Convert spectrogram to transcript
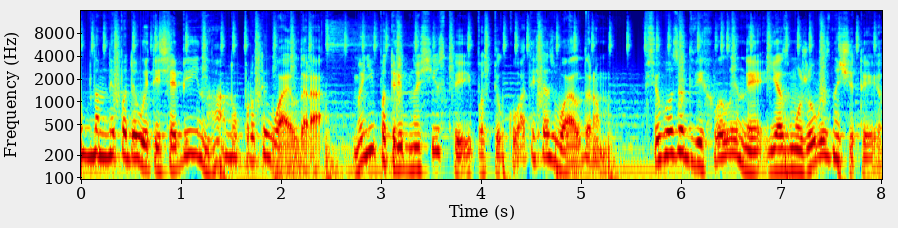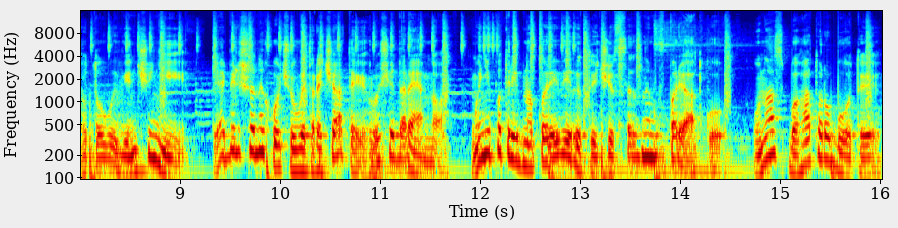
б нам не подивитися бій Нгану проти Вайлдера? Мені потрібно сісти і поспілкуватися з Вайлдером. Всього за дві хвилини я зможу визначити, готовий він чи ні. Я більше не хочу витрачати гроші даремно. Мені потрібно перевірити, чи все з ним в порядку. У нас багато роботи.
